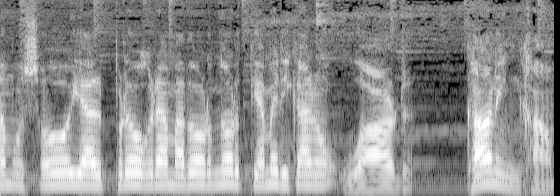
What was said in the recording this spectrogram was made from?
Felicitamos hoy al programador norteamericano Ward Cunningham,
